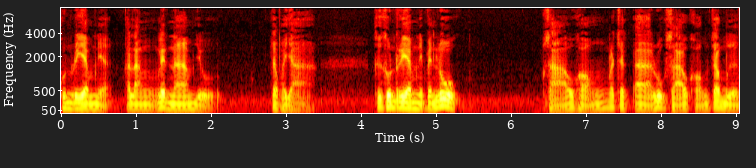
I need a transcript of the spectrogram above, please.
คุณเรียมเนี่ยกำลังเล่นน้ำอยู่เจ้าพยา คือคุณเรียมเนี่ยเป็นลูกสาวของรัชอาลูกสาวของเจ้าเมือง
